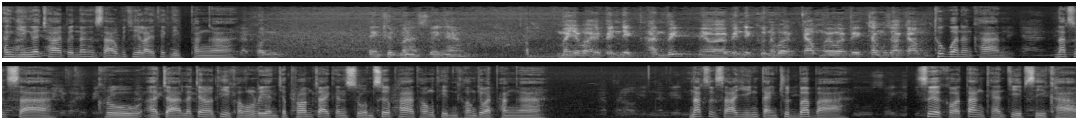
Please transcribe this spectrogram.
ทั้งหญิงและชายเป็นนักศึกษาวิทยาลัยเทคนิคพังงาและคนแต่งชุดมาสวยงาม ไม่ว่าจะเป็นเด็กฐานวิทย์ ไม่ว่าเป็นเด็กคุณวัตกรรม ไม่ว่าเป็นเด็กช่างอุตสาหกรรม ทุกวันอังคาร นักศึกษา ครูอาจารย์และเจ้าหน้าที่ของโรงเรียนจะพร้อมใจกันสวมเสื้อผ้าท้องถิ่นของจังหวัดพังงา นักศึกษาหญิงแต่งชุดบ้าบา เสื้อคอตั้งแขนจีบสีขาว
